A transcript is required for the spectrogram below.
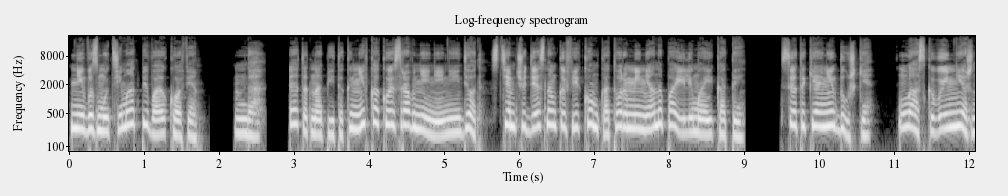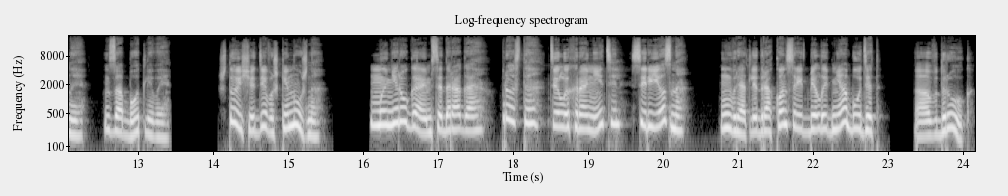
Невозмутимо отпиваю кофе. Да, этот напиток ни в какое сравнение не идет с тем чудесным кофейком, которым меня напоили мои коты. Все-таки они душки, ласковые, нежные, заботливые. Что еще девушке нужно? Мы не ругаемся, дорогая. Просто телохранитель, серьезно? Вряд ли дракон средь бела дня будет. А вдруг?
